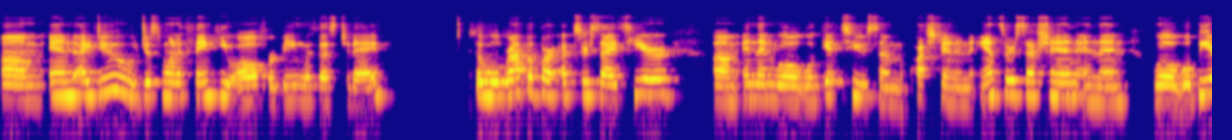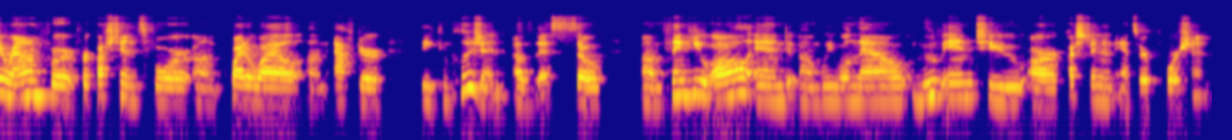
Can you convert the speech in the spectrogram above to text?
Um, and I do just want to thank you all for being with us today. So we'll wrap up our exercise here. Um, and then we'll we'll get to some question and answer session, and then we'll we'll be around for for questions for um, quite a while um, after the conclusion of this. So um, thank you all, and um, we will now move into our question and answer portion.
